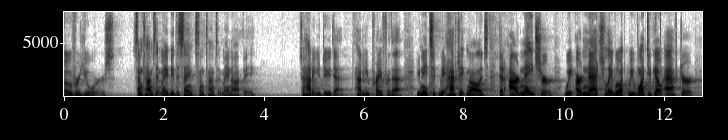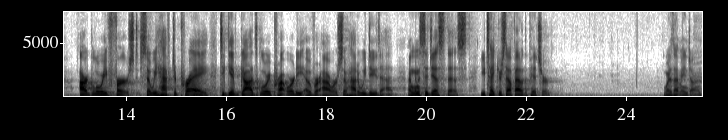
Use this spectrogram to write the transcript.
over yours. Sometimes it may be the same, sometimes it may not be. So, how do you do that? How do you pray for that? You need to, we have to acknowledge that our nature, we are naturally, we want, we want to go after our glory first. So, we have to pray to give God's glory priority over ours. So, how do we do that? I'm going to suggest this you take yourself out of the picture. What does that mean, John?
